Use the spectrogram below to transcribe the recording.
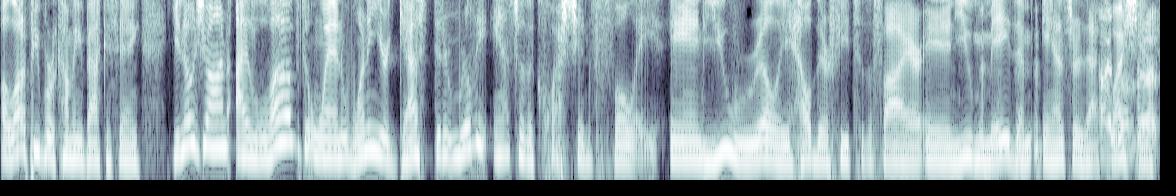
a lot of people were coming back and saying you know john i loved when one of your guests didn't really answer the question fully and you really held their feet to the fire and you made them answer that question. that.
